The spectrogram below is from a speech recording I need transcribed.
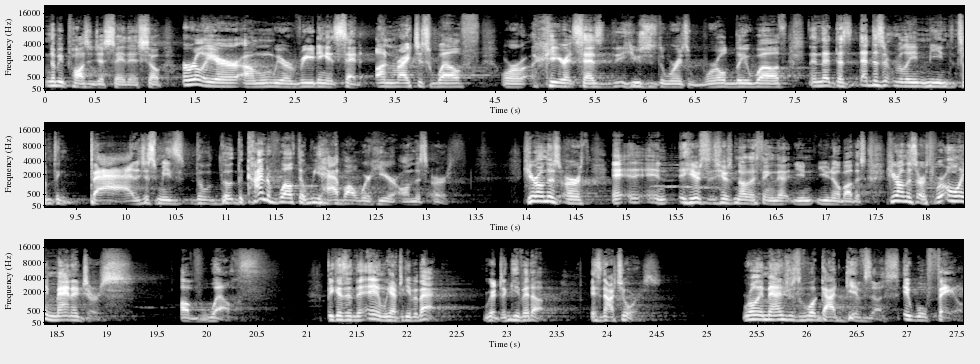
let me pause and just say this. So earlier, um, when we were reading, it said unrighteous wealth, or here it says it uses the words worldly wealth, and that, does, that doesn't really mean something bad. It just means the, the, the kind of wealth that we have while we're here on this earth. Here on this earth, and, and here's, here's another thing that you, you know about this. Here on this earth, we're only managers of wealth, because in the end, we have to give it back. We have to give it up. It's not yours. We're only managers of what God gives us. It will fail,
